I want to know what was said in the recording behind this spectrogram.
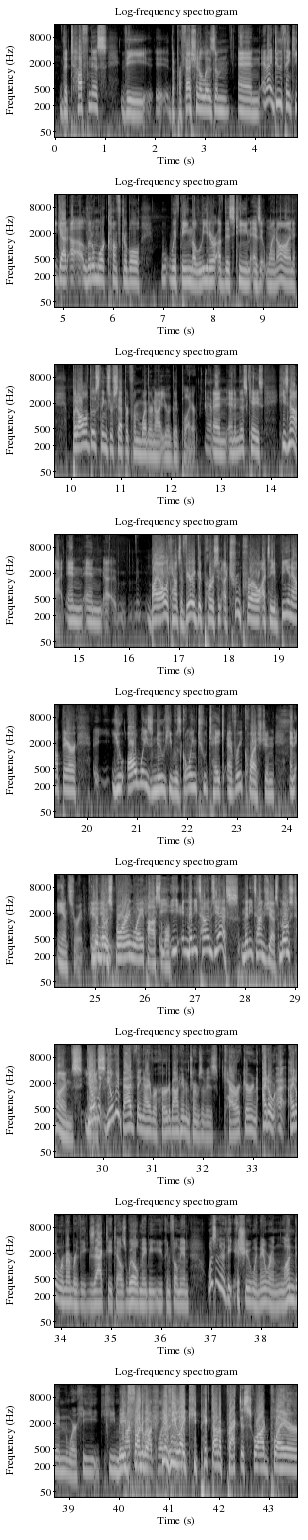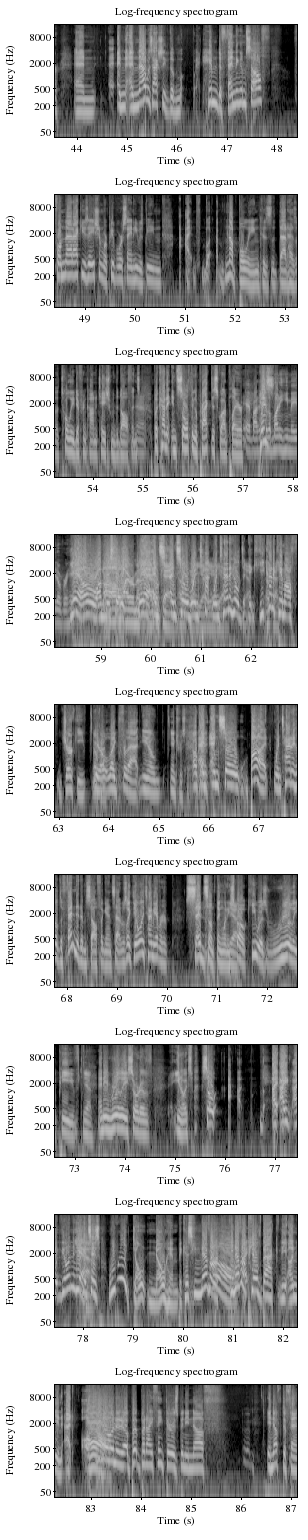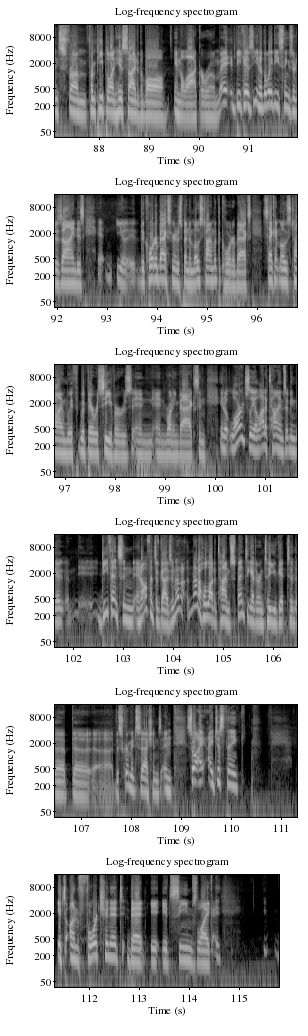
the toughness, the the professionalism, and and I do think he got a, a little more comfortable with being the leader of this team as it went on. But all of those things are separate from whether or not you're a good player. Yep. And and in this case, he's not. And and uh, by all accounts, a very good person, a true pro. I'd say being out there, you always knew he was going to take every question and answer it in and, the most boring way possible. He, he, many times, yes. Many times, yes. Most times, the yes. Only, the only bad thing I ever heard about him in terms of his character, and I don't, I, I don't remember the exact details. Will, maybe you can fill me in. Wasn't there the issue when they were in London where he he made practice fun of a player, yeah he like he picked on a practice squad player and and and that was actually the him defending himself from that accusation where people were saying he was being I, not bullying because that has a totally different connotation with the Dolphins, yeah. but kind of insulting a practice squad player. Yeah, about his, the money he made over him. Yeah, oh, I'm Mr. Oh, I remember yeah, that. And, okay. and so okay. when yeah, ta- yeah, when yeah. Tannehill, yeah. he kind of okay. came off jerky, you okay. know, like for that, you know. Interesting. Okay. And, and so, but when Tannehill defended himself against that, it was like the only time he ever said something when he Yeah. spoke. He was really peeved. Yeah. And he really sort of, you know, exp- so. I, I, I, the only thing I Yeah. can say is we really don't know him because he never No, he never I- peeled back the onion at all. No, no, no. But but I think there's been enough enough defense from from people on his side of the ball in the locker room. Eh, because you know the way these things are designed is eh, you know the quarterbacks are going to spend the most time with the quarterbacks second most time with with their receivers and and running backs. And you know largely a lot of times I mean the eh, defense and, and offensive guys are not a, not a whole lot of time spent together until you get to the the uh, the scrimmage sessions. And so I I just think it's unfortunate that it, it seems like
